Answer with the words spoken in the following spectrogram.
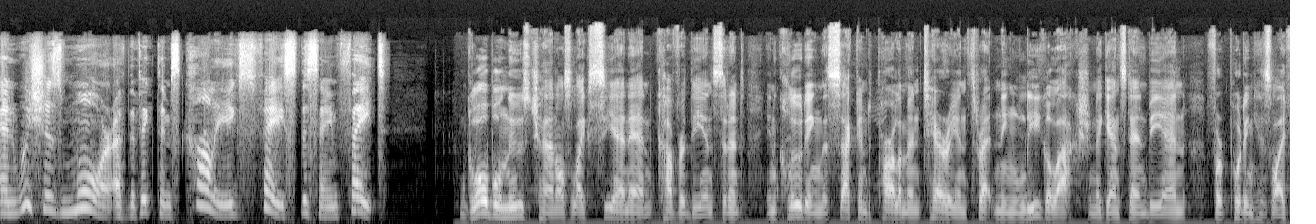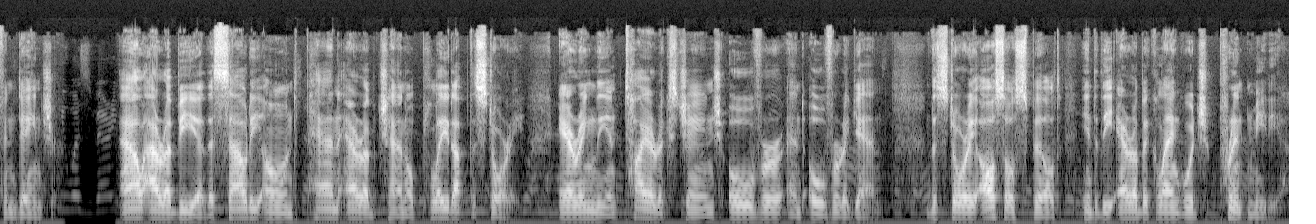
and wishes more of the victim's colleagues face the same fate. Global news channels like CNN covered the incident, including the second parliamentarian threatening legal action against NBN for putting his life in danger. Al Arabiya, the Saudi owned pan Arab channel, played up the story, airing the entire exchange over and over again. The story also spilled into the Arabic language print media.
